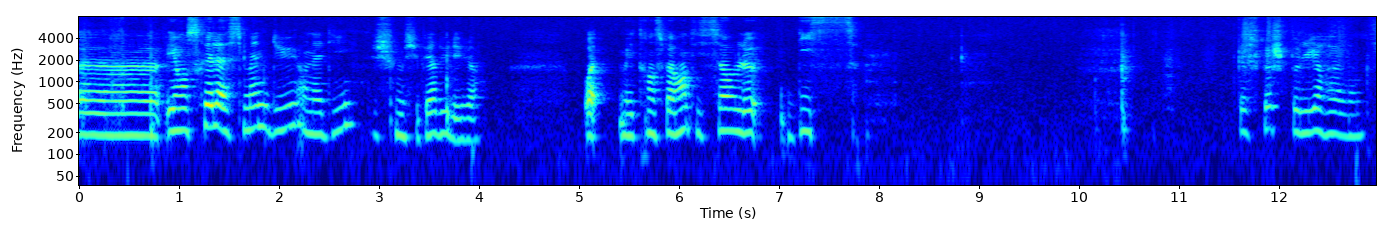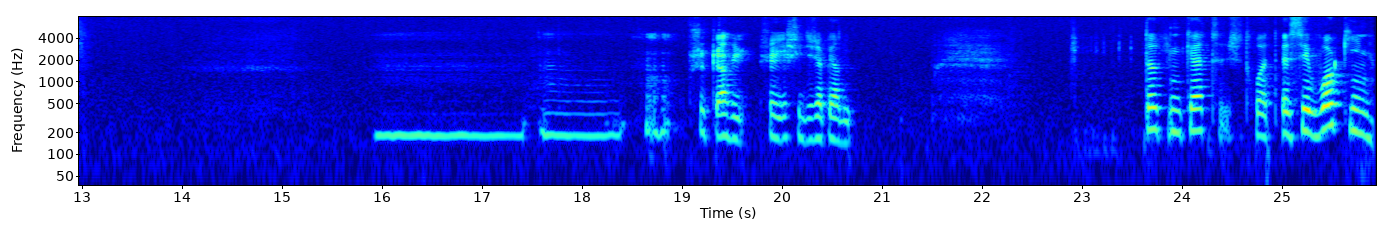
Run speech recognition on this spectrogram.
Euh, et on serait la semaine du, on a dit, je me suis perdue déjà. Ouais, mais Transparente, il sort le 10. Qu'est-ce que je peux lire avant Je suis perdue. Ça y est, je suis déjà perdue. Talking Cat, j'ai trop hâte. Euh, c'est Walking.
